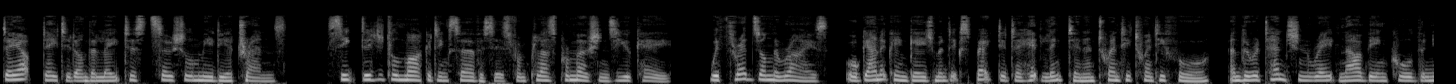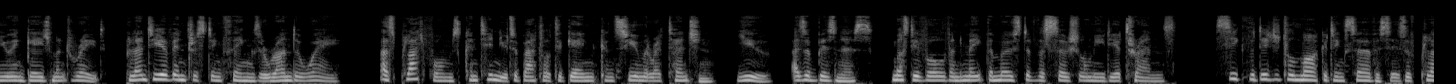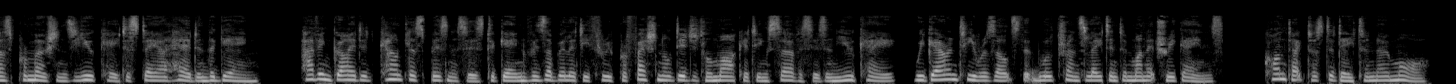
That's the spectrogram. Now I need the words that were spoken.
Stay updated on the latest social media trends. Seek digital marketing services from Plus Promotions UK. With threads on the rise, organic engagement expected to hit LinkedIn in 2024, and the retention rate now being called the new engagement rate, plenty of interesting things are underway. As platforms continue to battle to gain consumer attention, you, as a business, must evolve and make the most of the social media trends. Seek the digital marketing services of Plus Promotions UK to stay ahead in the game. Having guided countless businesses to gain visibility through professional digital marketing services in UK, we guarantee results that will translate into monetary gains. Contact us today to know more.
